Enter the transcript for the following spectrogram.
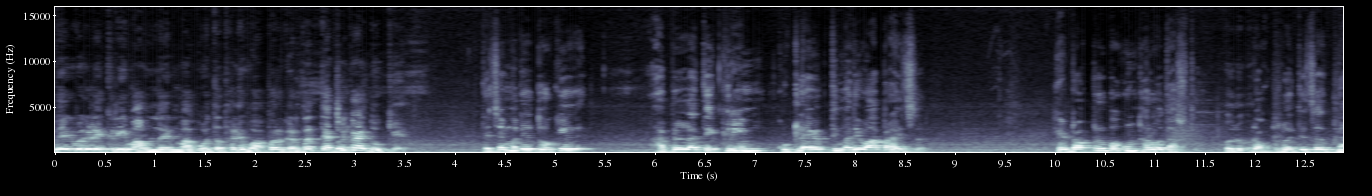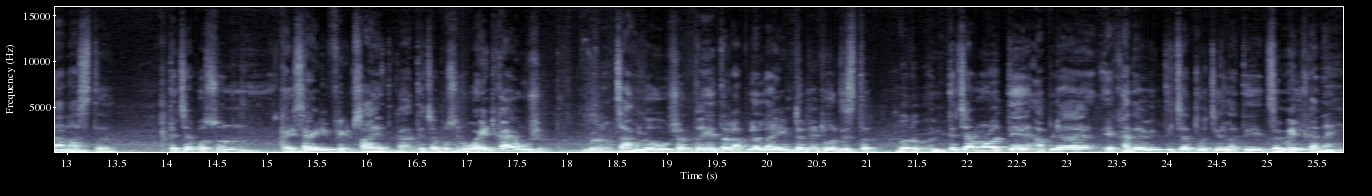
वेगवेगळे क्रीम ऑनलाईन मागवतात आणि वापर करतात त्याचे. काय धोके आहेत? त्याच्यामध्ये धोके आपल्याला ते क्रीम कुठल्या व्यक्तीमध्ये वापरायचं हे डॉक्टर बघून ठरवत असतो. बरोबर. डॉक्टरला त्याचं ज्ञान असतं. त्याच्यापासून काही साईड इफेक्ट्स आहेत का? त्याच्यापासून वाईट काय होऊ शकतं? बरोबर. चांगलं होऊ शकतं हे तर आपल्याला इंटरनेटवर दिसतं. बरोबर. त्याच्यामुळं ते आपल्या एखाद्या व्यक्तीच्या त्वचेला ते जमेल का नाही?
